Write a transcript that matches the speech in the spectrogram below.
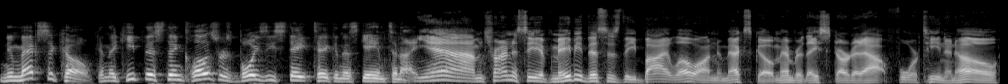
New Mexico, can they keep this thing close, or is Boise State taking this game tonight? Yeah, I'm trying to see if maybe this is the buy low on New Mexico. Remember, they started out 14 and 0,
